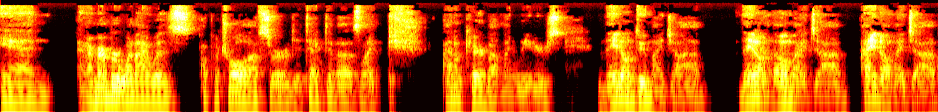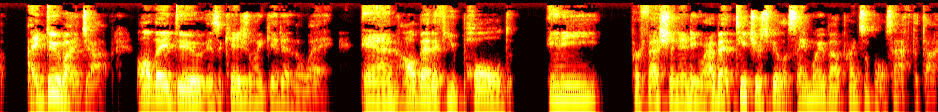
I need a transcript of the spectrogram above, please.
And I remember when I was a patrol officer or detective, I was like, I don't care about my leaders. They don't do my job. They don't know my job. I know my job. I do my job. All they do is occasionally get in the way. And I'll bet if you polled any profession anywhere, I bet teachers feel the same way about principals half the time.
